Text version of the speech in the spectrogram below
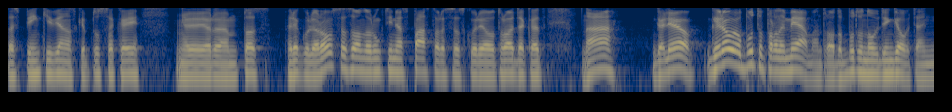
tas 5-1, kaip tu sakai, ir tos reguliaraus sezono rungtynės pastarosios, kurie atrodė, kad, na, Galėjo, geriau jau būtų pralaimėję, man atrodo, būtų naudingiau, ten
